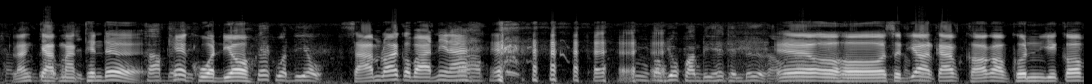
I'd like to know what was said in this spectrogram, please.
ใช้หลังจากหมักเทนเดอร์ ครับ แค่ขวดเดียว แค่ขวดเดียว 300 กว่าบาทนี่นะ ครับ อืมต้องยกความดีให้เทนเดอร์ครับเออโอ้โห สุดยอดครับ ขอขอบคุณยีกบ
